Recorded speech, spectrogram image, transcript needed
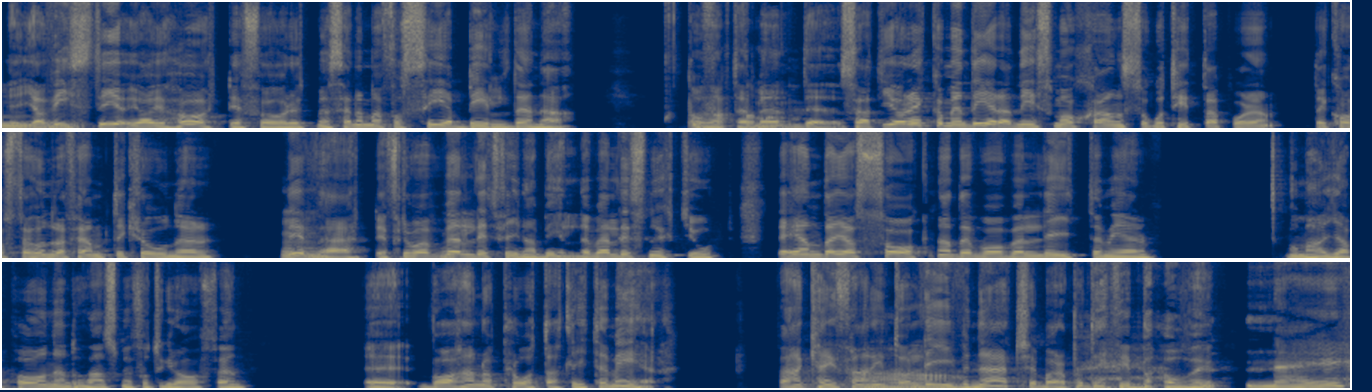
Mm. Jag visste jag har ju hört det förut, men sen när man får se bilderna. Då fattar man. Det, så att jag rekommenderar, ni som har chans att gå och titta på den. Det kostar 150 kronor. Det är Mm. värt det, för det var väldigt fina bilder. Väldigt snyggt gjort. Det enda jag saknade var väl lite mer om han japanen då, han som är fotografen. Eh, vad han har plåtat lite mer. För han kan ju fan inte ha Ah. livnärt sig bara på David Bowie. Nej,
